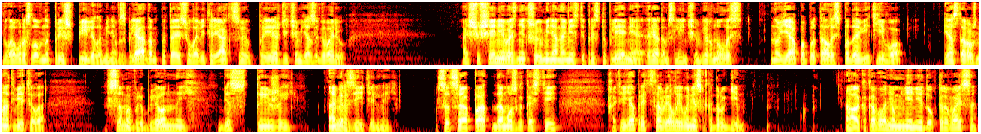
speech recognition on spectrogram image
Лаура словно пришпилила меня взглядом, пытаясь уловить реакцию, прежде чем я заговорю — Ощущение, возникшее у меня на месте преступления, рядом с Линчем, вернулось, но я попыталась подавить его и осторожно ответила. Самовлюбленный, бесстыжий, омерзительный, социопат до мозга костей, хотя я представляла его несколько другим. А каково о нем мнение доктора Вайса?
